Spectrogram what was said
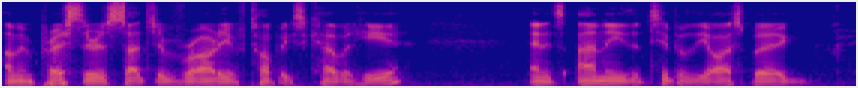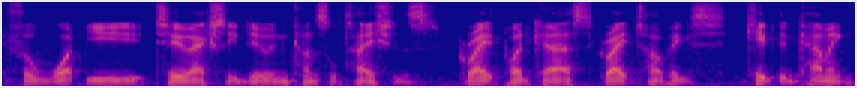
I'm impressed there is such a variety of topics covered here, and it's only the tip of the iceberg for what you two actually do in consultations. Great podcast, great topics. Keep them coming.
